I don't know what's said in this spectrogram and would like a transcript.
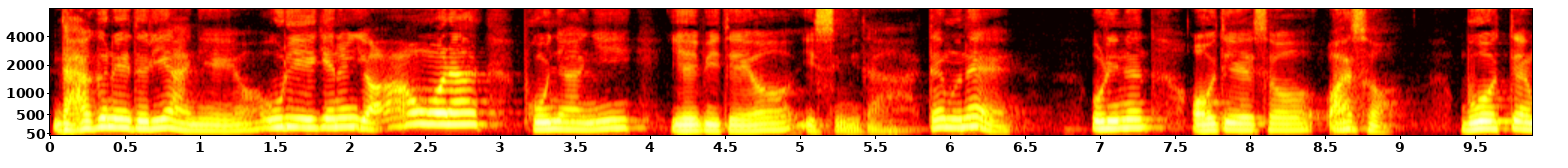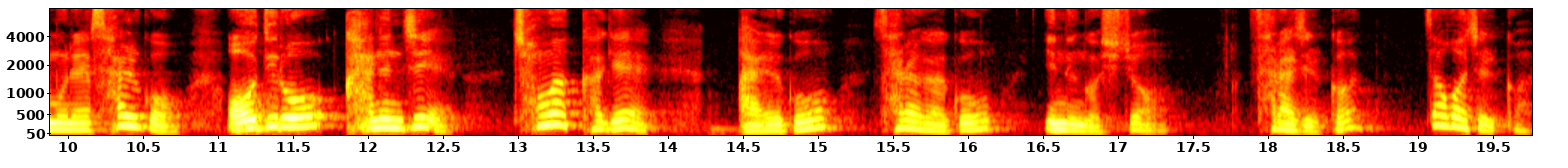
나그네들이 아니에요. 우리에게는 영원한 본향이 예비되어 있습니다. 때문에 우리는 어디에서 와서 무엇 때문에 살고 어디로 가는지 정확하게 알고 살아가고 있는 것이죠. 사라질 것, 썩어질 것,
